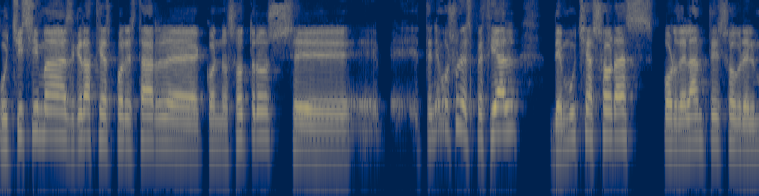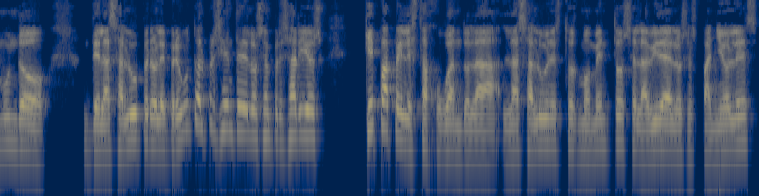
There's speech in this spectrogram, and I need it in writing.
Muchísimas gracias por estar eh, con nosotros. Eh, eh, tenemos un especial de muchas horas por delante sobre el mundo de la salud, pero le pregunto al presidente de los empresarios qué papel está jugando la, salud en estos momentos en la vida de los españoles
